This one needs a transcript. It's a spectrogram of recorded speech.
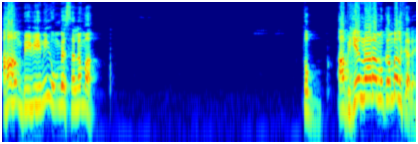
عام بیوی نہیں، ام سلمہ۔ تو اب یہ نعرہ مکمل کریں۔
